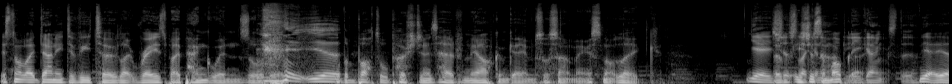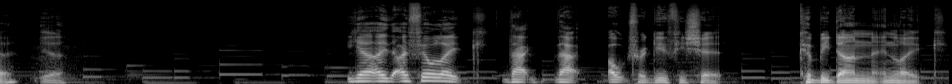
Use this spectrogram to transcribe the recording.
It's not like Danny DeVito like raised by penguins or the, yeah. or the bottle pushed in his head from the Arkham games or something. It's not like Yeah, he's Uh, just he's like just an a mob guy. gangster. yeah yeah Yeah. Yeah, I I feel like that that ultra goofy shit could be done in like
